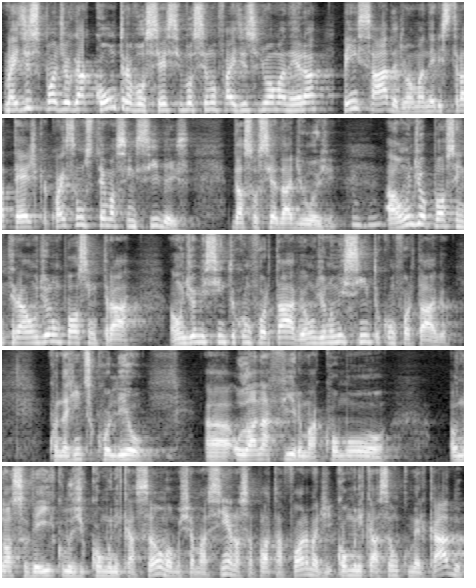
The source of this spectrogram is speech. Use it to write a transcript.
Mas isso pode jogar contra você se você não faz isso de uma maneira pensada, de uma maneira estratégica. Quais são os temas sensíveis da sociedade hoje? Uhum. Aonde eu posso entrar, aonde eu não posso entrar? Aonde eu me sinto confortável, aonde eu não me sinto confortável? Quando a gente escolheu uh, o Lá na Firma como o nosso veículo de comunicação, vamos chamar assim, a nossa plataforma de comunicação com o mercado,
